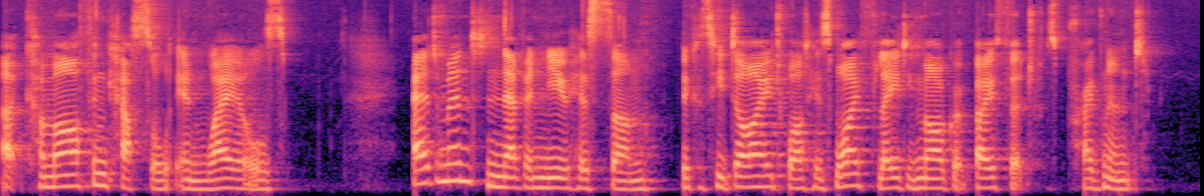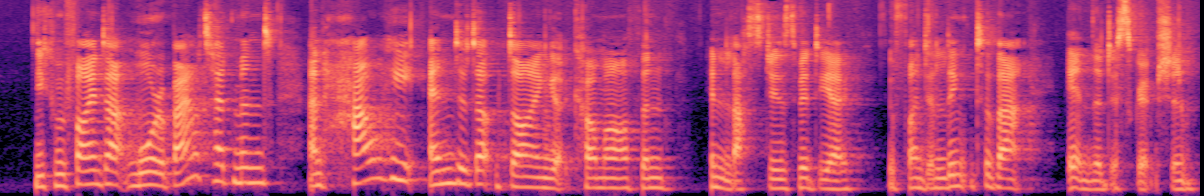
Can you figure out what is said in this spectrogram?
at Carmarthen Castle in Wales. Edmund never knew his son because he died while his wife, Lady Margaret Beaufort, was pregnant. You can find out more about Edmund and how he ended up dying at Carmarthen in last year's video. You'll find a link to that in the description.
